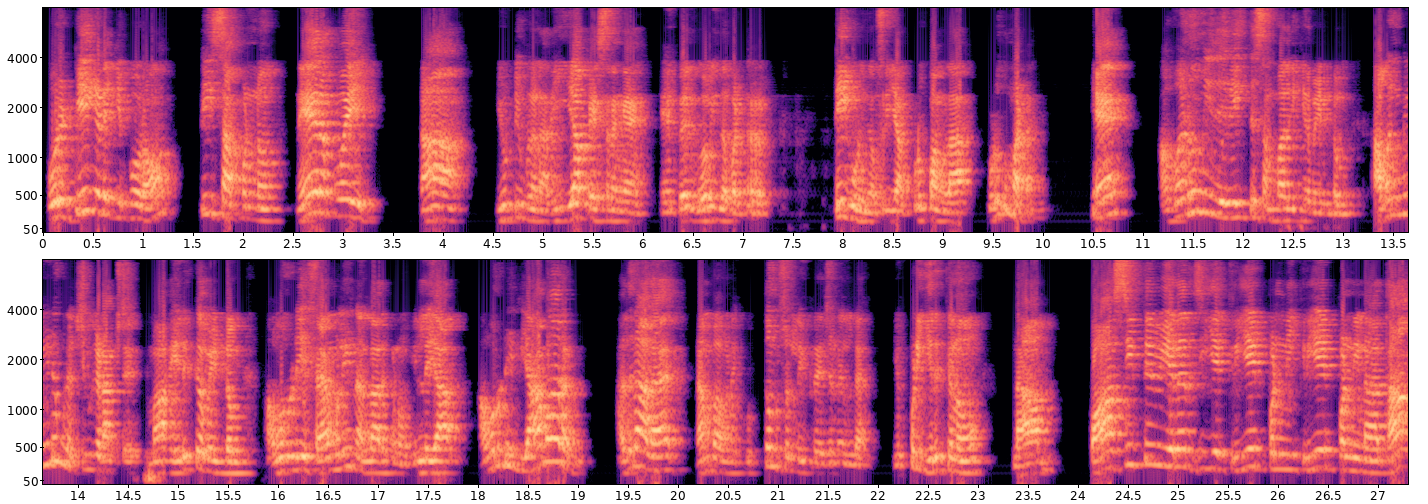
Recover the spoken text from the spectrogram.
ஒரு டீ கடைக்கு போறோம் டீ சாப்பிடணும். நேர போய் நான் யூடியூப்ல நிறைய பேசுறேங்க. என் பேர் கோவிந்த பட்டர். டீ கொடுங்க ஃப்ரீயா. கொடுப்பாங்களா? கொடுக்க மாட்டாங்க. ஏன்? அவனும் இதை வைத்து சம்பாதிக்க வேண்டும். அவன் மீண்டும் லட்சுமி கடாட்சமாக இருக்க வேண்டும். அவனுடைய ஃபேமிலி நல்லா இருக்கணும் இல்லையா? அவனுடைய வியாபாரம். அதனால நம்ம அவனை குத்தம் சொல்லி பிரயோஜனம் இல்லை. எப்படி இருக்கணும்? நாம் பாசிட்டிவ் எனர்ஜியை கிரியேட் பண்ணி கிரியேட் பண்ணினாதான்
